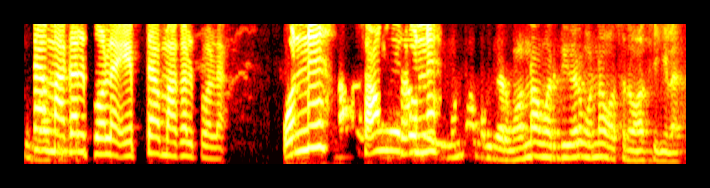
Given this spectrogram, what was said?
எப்தா மகள் போல எப்தா மகள் போல. ஒண்ணு சாமுவேல் ஒண்ணு. ஒண்ணாம் அதிகாரம் ஒண்ணாம் வசனம் வாசிங்களேன்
